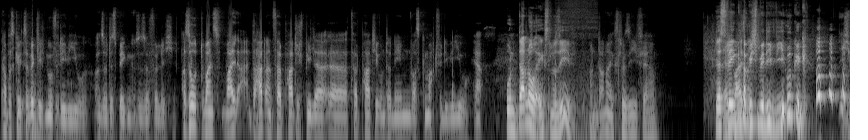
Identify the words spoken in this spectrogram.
Aber es gibt es ja wirklich nur für die Wii U. Also deswegen ist es ja völlig. Achso, du meinst, weil da hat ein Third-Party-Spieler, äh, Third-Party-Unternehmen was gemacht für die Wii U, ja. Und dann noch exklusiv. Und dann noch exklusiv, ja. Deswegen ja, habe ich mir die Wii U gekauft. Ich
